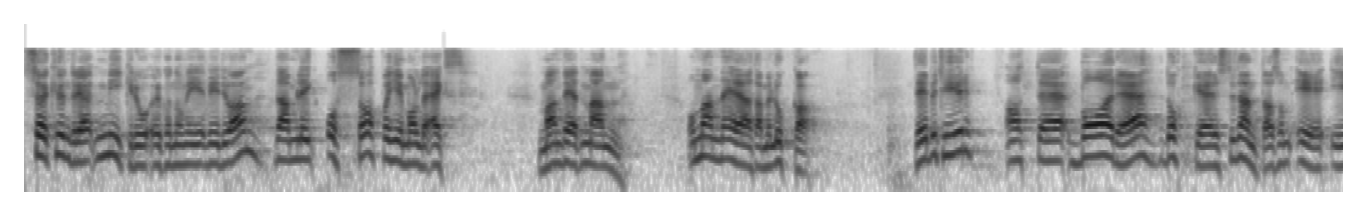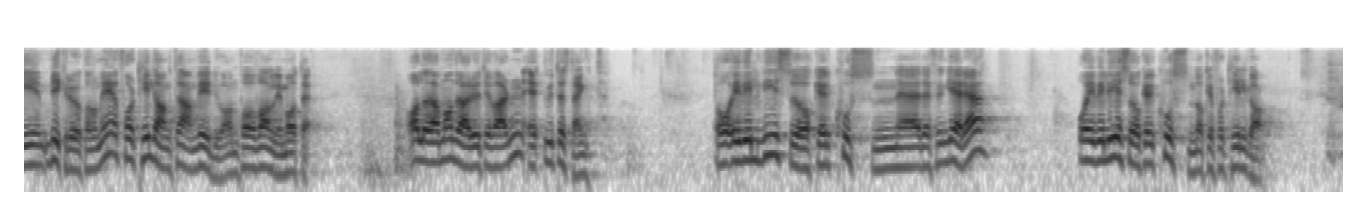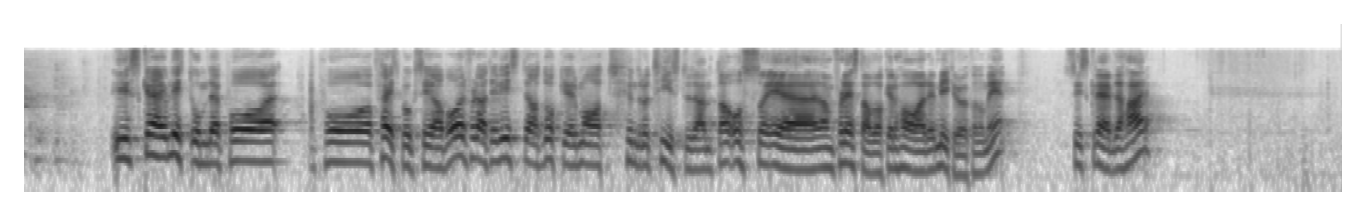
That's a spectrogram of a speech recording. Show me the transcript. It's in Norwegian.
Søk 100 mikroøkonomivideoene. De ligger også på Himolde X. Men det er et men. Og mennene er at de er lukka. Det betyr at eh, bare dere studenter som er i mikroøkonomi, får tilgang til de videoene på vanlig måte. Alle de andre her ute i verden er utestengt. Og jeg vil vise dere hvordan eh, det fungerer, og jeg vil vise dere hvordan dere får tilgang. Jeg skrev litt om det på, på Facebook-sida vår, fordi jeg visste at dere MAT 110-studenter også er de fleste av dere har mikroøkonomi. Så jeg skrev det her.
